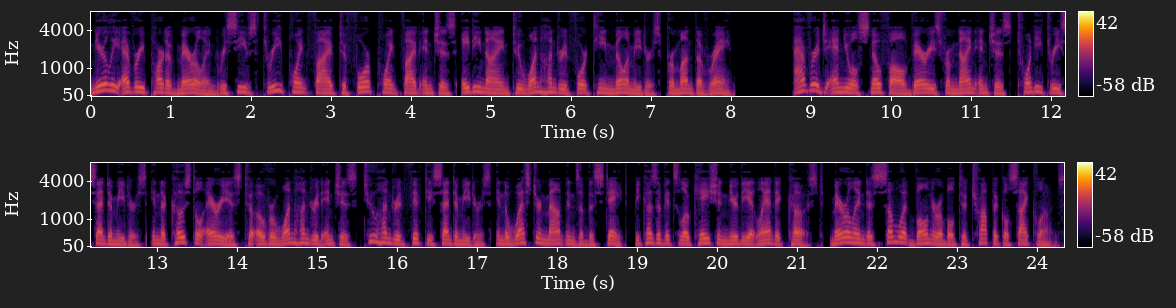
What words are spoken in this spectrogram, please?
Nearly every part of Maryland receives 3.5 to 4.5 inches 89 to 114 millimeters per month of rain. Average annual snowfall varies from 9 inches 23 centimeters in the coastal areas to over 100 inches 250 centimeters in the western mountains of the state. Because of its location near the Atlantic coast, Maryland is somewhat vulnerable to tropical cyclones,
